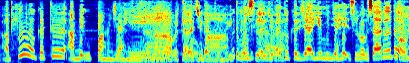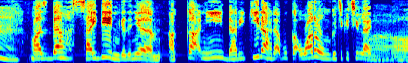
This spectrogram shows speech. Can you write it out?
apa kata ambil upah menjahit. Ah, betul lah juga tu. Itu masalah juga. juga tu kerjaya menjahit selepas bersara tu. Hmm. Mazdah Saidin katanya akak ni dari Kirah dah buka warung kecil-kecilan. Wow. Oh,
